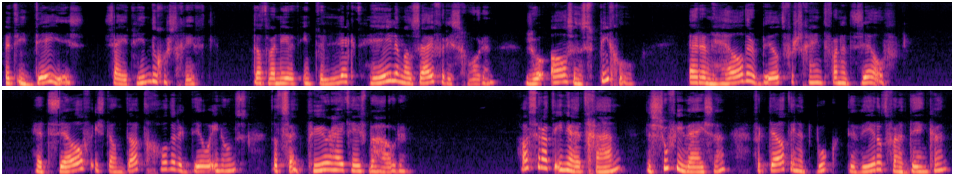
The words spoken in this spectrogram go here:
Het idee is, zei het hindoe-geschrift, dat wanneer het intellect helemaal zuiver is geworden, zoals een spiegel, er een helder beeld verschijnt van het zelf. Het zelf is dan dat goddelijk deel in ons dat zijn puurheid heeft behouden. Hasrat in het gaan, de Soefi-wijze, vertelt in het boek De wereld van het denken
